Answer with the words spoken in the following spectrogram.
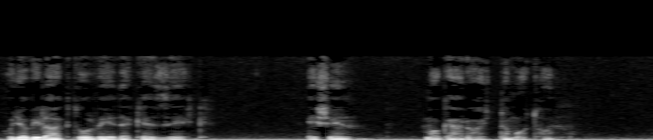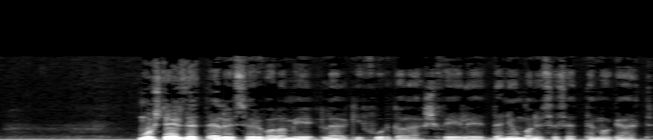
hogy a világtól védekezzék, és én magára hagytam otthon. Most érzett először valami lelki furdalás félét, de nyomban összeszedte magát.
